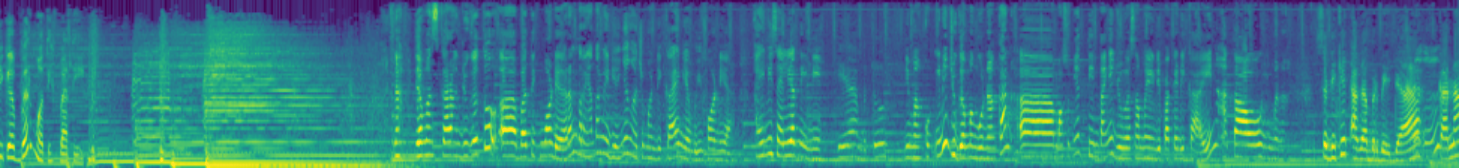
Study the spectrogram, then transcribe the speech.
jika bermotif batik. Nah, zaman sekarang juga tuh uh, batik modern ternyata medianya nggak cuma di kain ya Bu Ivon ya. Kayak ini saya lihat nih nih. Iya betul. Di mangkuk ini juga menggunakan, uh, maksudnya tintanya juga sama yang dipakai di kain atau gimana? Sedikit agak berbeda mm -hmm. karena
